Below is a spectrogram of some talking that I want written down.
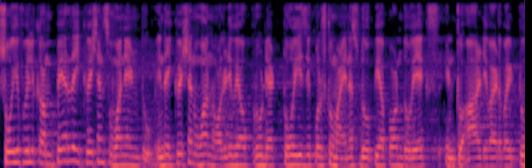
so if we will compare the equations 1 and 2 in the equation 1 already we have proved that tau is equals to minus dou p upon dou x into r divided by 2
